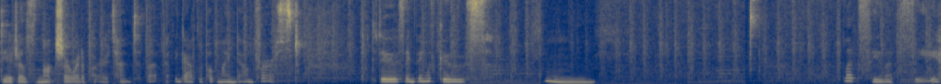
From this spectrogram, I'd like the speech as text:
Deirdre's not sure where to put her tent, but I think I have to put mine down first. To do same thing with Goose. Hmm. Let's see, let's see.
